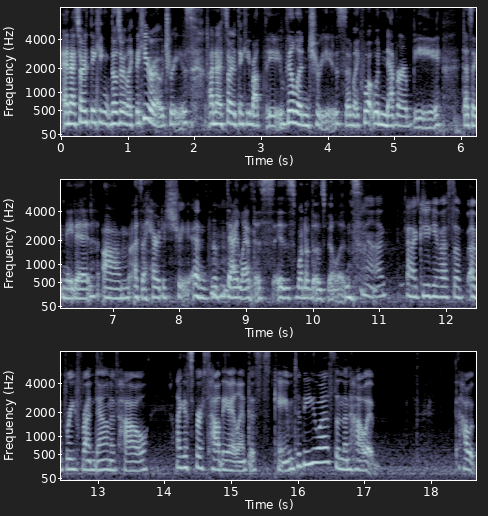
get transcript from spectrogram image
and I started thinking those are like the hero trees, and I started thinking about the villain trees and like what would never be designated um, as a heritage tree, and the, mm-hmm. the ailanthus is one of those villains. Yeah, uh, could you give us a, a, brief rundown of how, I guess, first how the ailanthus came to the U.S. and then how it how it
